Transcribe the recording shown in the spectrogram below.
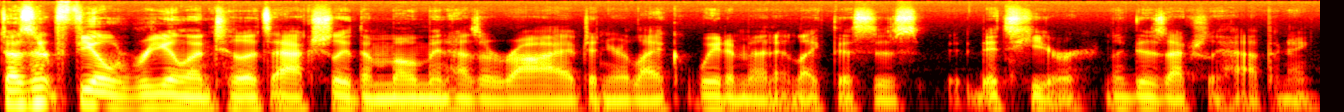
doesn't feel real until it's actually the moment has arrived and you're like, wait a minute, like this is it's here. Like this is actually happening.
